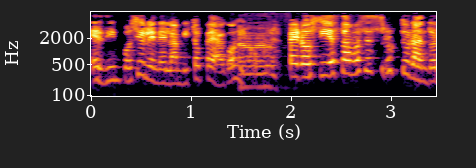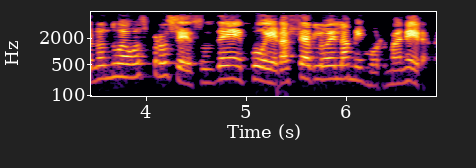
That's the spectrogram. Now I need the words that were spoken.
es imposible en el ámbito pedagógico, ah. pero sí estamos estructurando unos nuevos procesos de poder hacerlo de la mejor manera.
